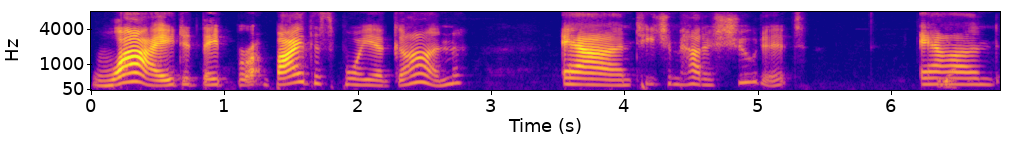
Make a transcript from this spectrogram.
Why did they buy this boy a gun and teach him how to shoot it and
